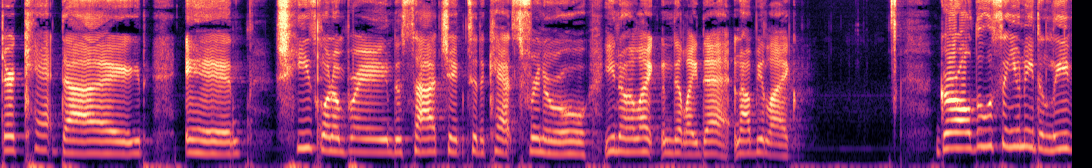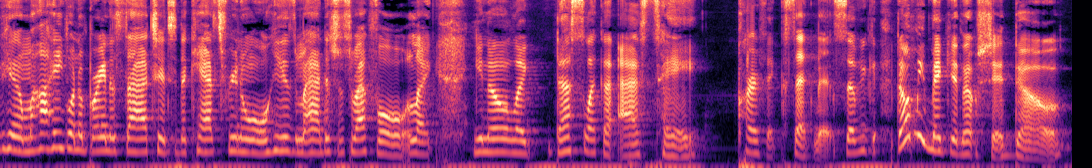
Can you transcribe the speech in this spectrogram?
their cat died and he's gonna bring the side chick to the cat's funeral, you know, like and like that. And I'll be like, Girl, Lucy, you need to leave him. How he gonna bring the side chick to the cat's funeral? He's mad disrespectful. Like, you know, like that's like a Ask perfect segment. So you can, don't be making up shit though.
